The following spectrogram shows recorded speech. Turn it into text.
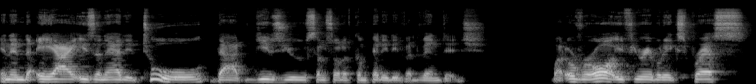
And then the AI is an added tool that gives you some sort of competitive advantage. But overall, if you're able to express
